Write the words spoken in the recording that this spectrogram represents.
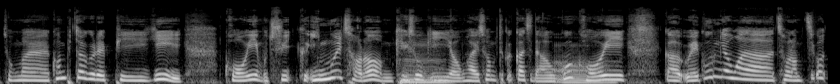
정말 컴퓨터 그래픽이 거의 뭐 주, 그 인물처럼 계속 이 영화에 처음부터 끝까지 나오고 음. 어. 거의 그러니까 외국 영화처럼 찍었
